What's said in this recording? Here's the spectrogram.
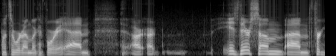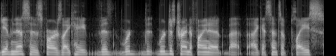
what's the word I'm looking for? Um, are, are is there some um, forgiveness as far as like, hey, this, we're we're just trying to find a, a, like a sense of place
